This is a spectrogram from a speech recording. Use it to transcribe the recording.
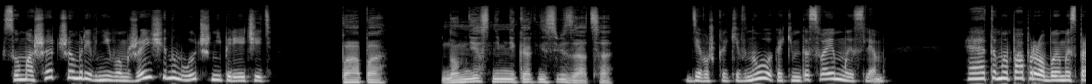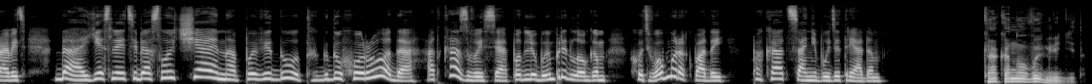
Сумасшедшим ревнивым женщинам лучше не перечить. «Папа, но мне с ним никак не связаться». Девушка кивнула каким-то своим мыслям. «Это мы попробуем исправить. Да, если тебя случайно поведут к духу рода, отказывайся под любым предлогом, хоть в обморок падай, пока отца не будет рядом». «Как оно выглядит?»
